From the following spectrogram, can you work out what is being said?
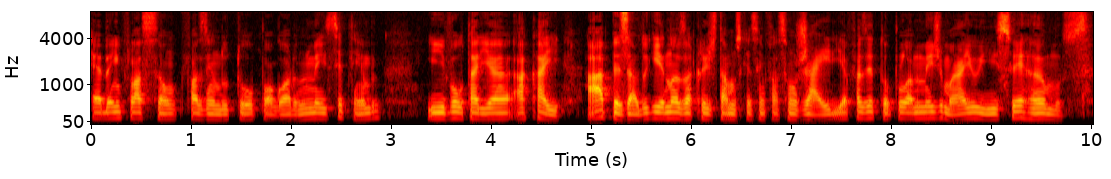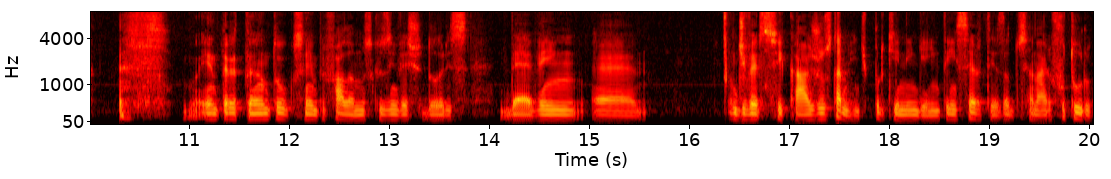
é da inflação fazendo topo agora no mês de setembro e voltaria a cair. Apesar do que nós acreditamos que essa inflação já iria fazer topo lá no mês de maio e isso erramos. Entretanto, sempre falamos que os investidores devem é, diversificar justamente porque ninguém tem certeza do cenário futuro.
